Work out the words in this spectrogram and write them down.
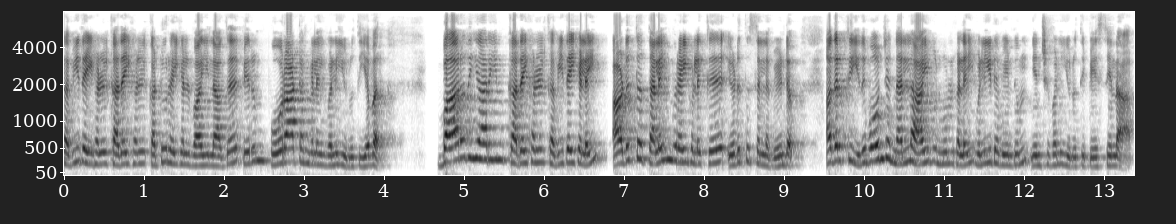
கவிதைகள் கதைகள் கட்டுரைகள் வாயிலாக பெரும் போராட்டங்களை வலியுறுத்தியவர். பாரதியாரின் கதைகள் கவிதைகளை அடுத்த தலைமுறைகளுக்கு எடுத்து செல்ல வேண்டும். அதற்கு இதுபோன்ற நல்ல ஆய்வு நூல்களை வெளியிட வேண்டும் என்று வலியுறுத்தி பேசினார்.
